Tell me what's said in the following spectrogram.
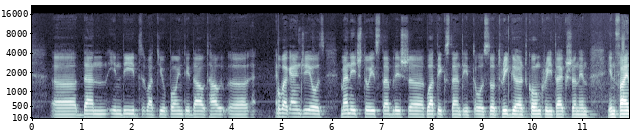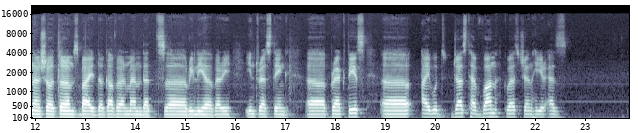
Uh, then, indeed, what you pointed out, how uh, Slovak NGOs managed to establish uh, what extent it also triggered concrete action in in financial terms by the government. That's uh, really a very interesting uh, practice. Uh, I would just have one question here as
